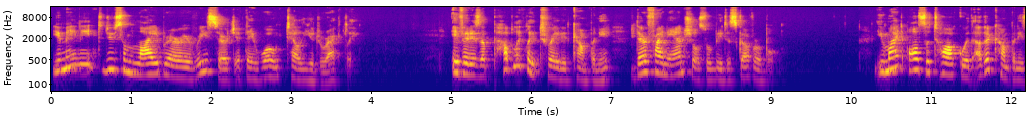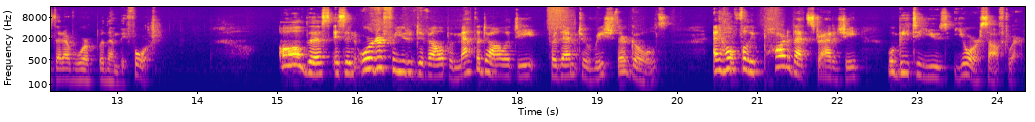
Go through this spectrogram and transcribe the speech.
You may need to do some library research if they won't tell you directly. If it is a publicly traded company, their financials will be discoverable. You might also talk with other companies that have worked with them before. All this is in order for you to develop a methodology for them to reach their goals, and hopefully part of that strategy will be to use your software.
